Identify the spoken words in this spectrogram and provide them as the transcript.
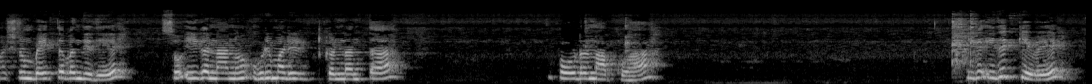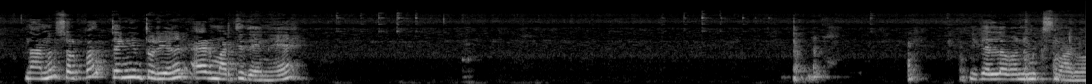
ಮಶ್ರೂಮ್ ಬೇಯ್ತಾ ಬಂದಿದೆ ಸೊ ಈಗ ನಾನು ಹುಡಿ ಮಾಡಿ ಇಟ್ಕೊಂಡಂಥ ಪೌಡರ್ನ ಹಾಕುವ. ಈಗ ಇದಕ್ಕೆ ನಾನು ಸ್ವಲ್ಪ ತೆಂಗಿನ ತುರಿಯನ್ನು ಆ್ಯಡ್ ಮಾಡ್ತಿದ್ದೇನೆ. ಈಗೆಲ್ಲವನ್ನು ಮಿಕ್ಸ್ ಮಾಡುವ.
